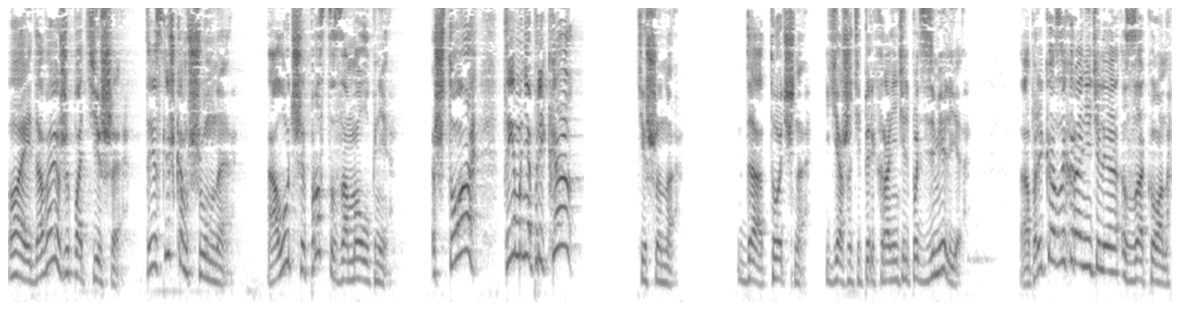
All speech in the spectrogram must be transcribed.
Ой, давай уже потише, ты слишком шумная. А лучше просто замолкни. «Что? Ты мне приказ...» Тишина. Да, точно. Я же теперь хранитель подземелья. А приказы хранителя – закон.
